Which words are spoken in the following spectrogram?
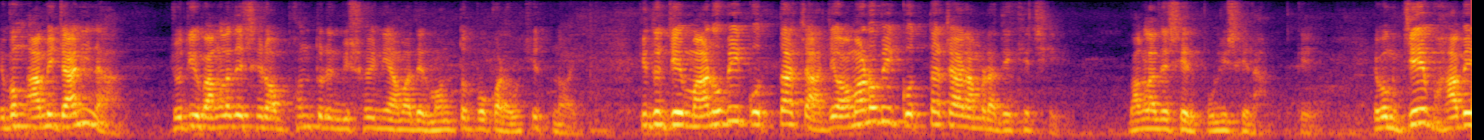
এবং আমি জানি না, যদিও বাংলাদেশের অভ্যন্তরীণ বিষয় নিয়ে আমাদের মন্তব্য করা উচিত নয়, কিন্তু যে মানবিক অত্যাচার, যে অমানবিক অত্যাচার আমরা দেখেছি বাংলাদেশের পুলিশের হাতকে, এবং যেভাবে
